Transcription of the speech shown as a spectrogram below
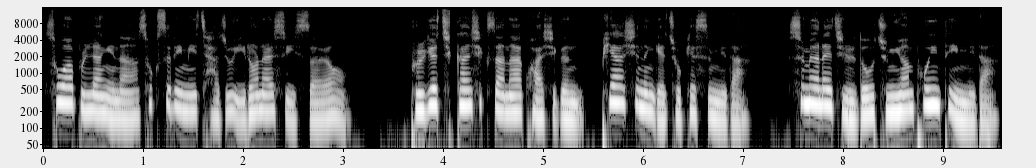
소화불량이나 속쓰림이 자주 일어날 수 있어요. 불규칙한 식사나 과식은 피하시는 게 좋겠습니다. 수면의 질도 중요한 포인트입니다.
